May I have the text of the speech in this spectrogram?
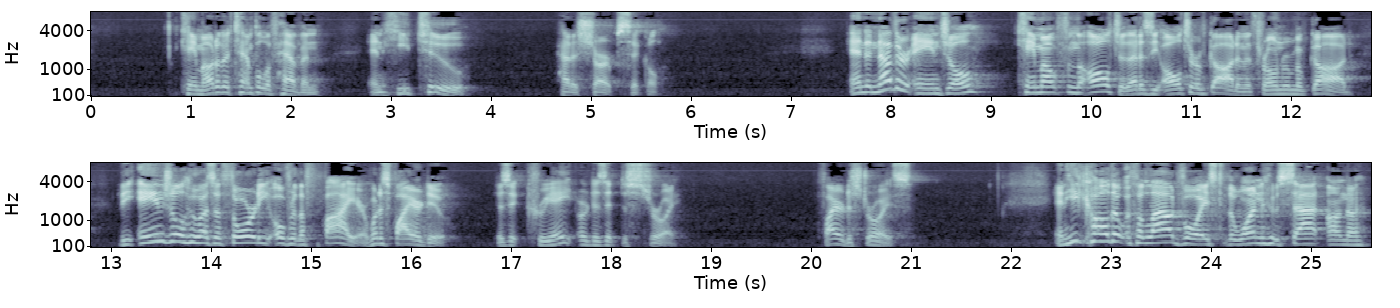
came out of the temple of heaven, and he too had a sharp sickle. And another angel came out from the altar. That is the altar of God in the throne room of God. The angel who has authority over the fire. What does fire do? Does it create or does it destroy? Fire destroys. And he called out with a loud voice to the one who sat on the,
